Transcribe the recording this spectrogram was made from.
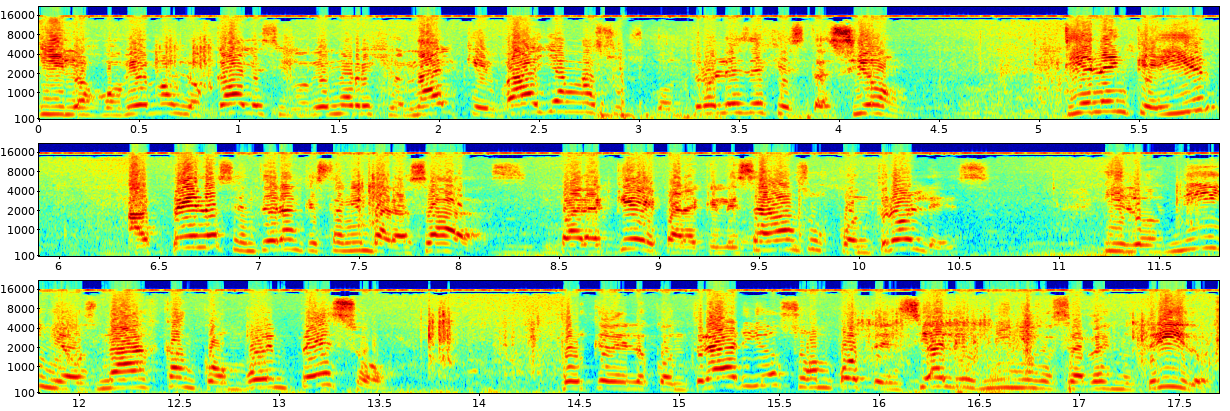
y los gobiernos locales y gobierno regional que vayan a sus controles de gestación. Tienen que ir apenas se enteran que están embarazadas. ¿Para qué? Para que les hagan sus controles y los niños nazcan con buen peso. Porque de lo contrario son potenciales niños a ser desnutridos.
